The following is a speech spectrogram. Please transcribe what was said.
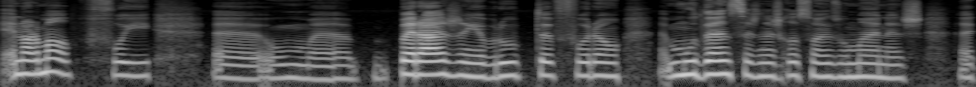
é normal, foi uh, uma paragem abrupta, foram mudanças nas relações humanas uh,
